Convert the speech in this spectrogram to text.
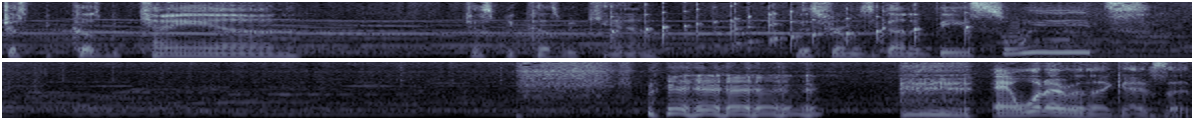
Just because we can. Just because we can. This room is gonna be sweet. and whatever that guy said.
